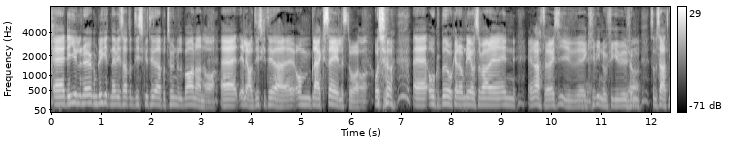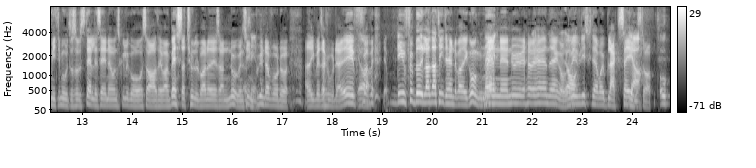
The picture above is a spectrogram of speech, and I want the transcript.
Eh, det gyllene ögonblicket när vi satt och diskuterade på tunnelbanan. Ja. Eh, eller ja, diskuterade eh, om Black Sails då. Ja. Och så, eh, och bråkade om det och så var det en, en attraktiv eh, kvinnofigur som, som satt mitt emot och som ställde sig när hon skulle gå och sa att det var den bästa tunnelbaneresan någonsin Jag ser. på grund av vår då argumentation där. Det är, för, Ja. det är ju förbryllande att det inte händer varje gång. Nej. Men eh, nu hände en gång. Ja. Vi diskuterade var ju Black Sails då. Och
